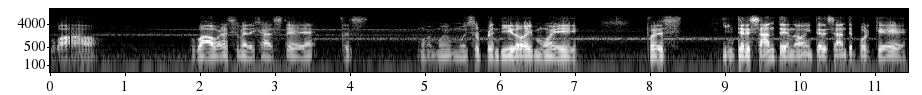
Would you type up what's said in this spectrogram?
Wow. Wow, ahora sí me dejaste pues muy, muy, muy sorprendido y muy pues interesante, ¿no? Interesante porque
